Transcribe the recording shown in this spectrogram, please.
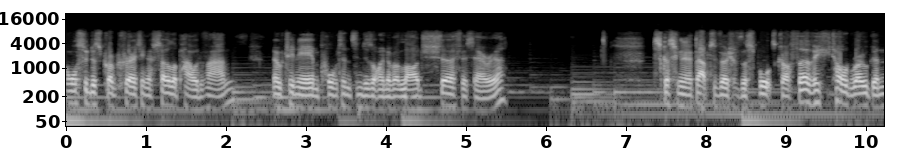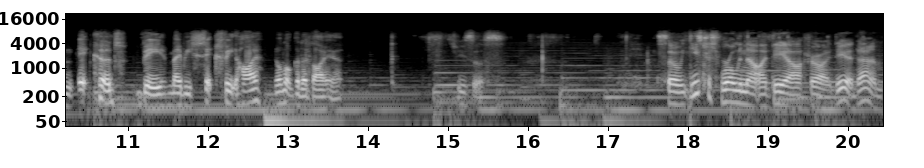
also described creating a solar-powered van, noting the importance in design of a large surface area. Discussing an adapted version of the sports car. Further, he told Rogan it could be maybe six feet high. You're not going to die here. Jesus. So he's just rolling out idea after idea, damn.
